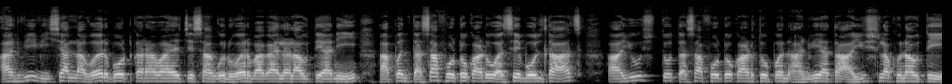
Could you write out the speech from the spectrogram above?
अन्वी विशालला वर बोट करावा याचे सांगून वर बघायला लावते आणि आपण तसा फोटो काढू असे बोलताच. आयुष तो तसा फोटो काढतो पण अन्वी आता आयुषला खुणावते.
